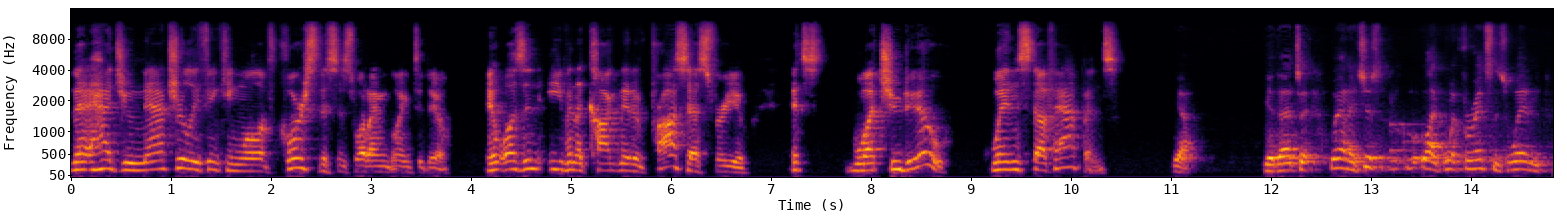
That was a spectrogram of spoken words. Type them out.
that had you naturally thinking, well, of course, this is what I'm going to do. It wasn't even a cognitive process for you. It's what you do when stuff happens. Yeah. Yeah, that's it. Well, it's just like, for instance, when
